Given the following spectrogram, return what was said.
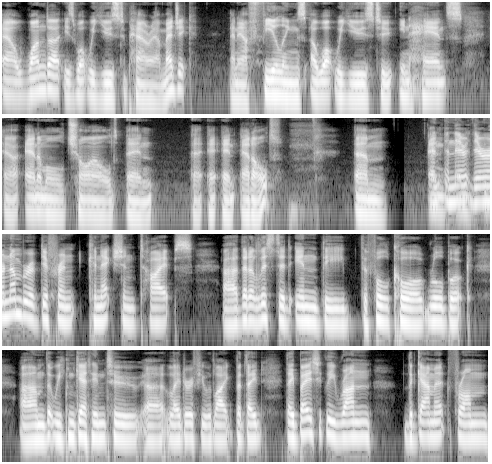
our wonder is what we use to power our magic, and our feelings are what we use to enhance our animal, child, and uh, and adult. Um, and, and, there there are a number of different connection types uh, that are listed in the the full core rulebook um, that we can get into uh, later if you would like. But they they basically run the gamut from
